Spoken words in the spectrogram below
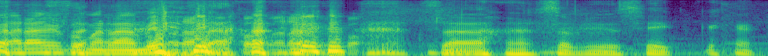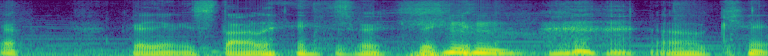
Marami po, marami. Marami po, marami po. sa sa music. Kayong star eh, sa music. okay.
